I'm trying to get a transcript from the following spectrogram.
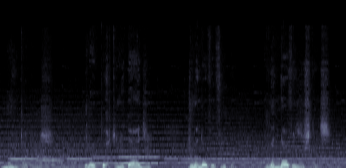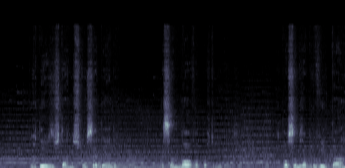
muito a Deus pela oportunidade de uma nova vida de uma nova existência. Por Deus estar nos concedendo essa nova oportunidade. Que possamos aproveitar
